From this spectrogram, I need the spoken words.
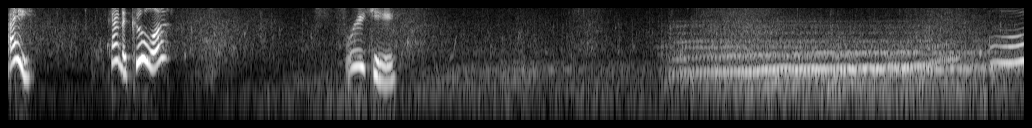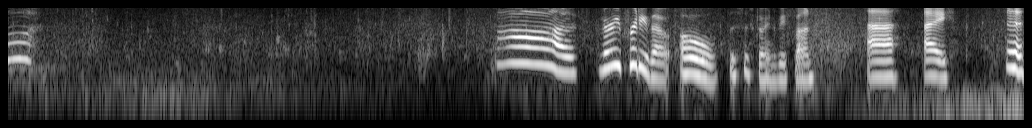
Hey, kinda cool, huh? Freaky. Oh. Ah, very pretty though. Oh, this is going to be fun. Uh, I. Eh,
